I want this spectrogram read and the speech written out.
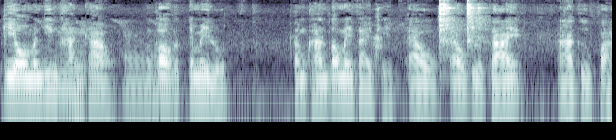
เกลียวมันยิ่งขันเข้า มันก็จะไม่หลุดสำคัญต้องไม่ใส่ผิด L L คือซ้าย R คือฝา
